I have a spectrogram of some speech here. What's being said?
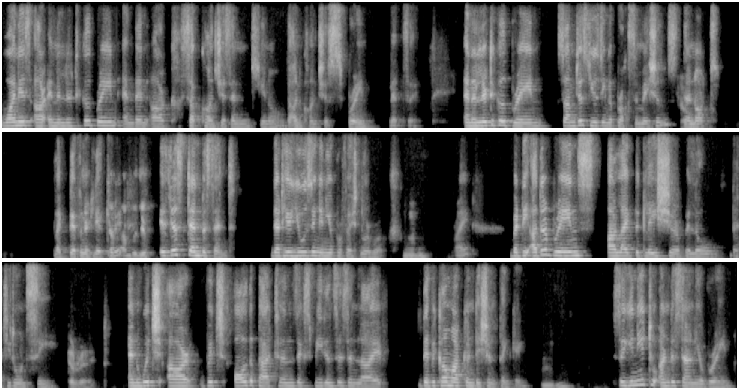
One is our analytical brain, and then our subconscious and you know the unconscious brain. Let's say analytical brain. So I'm just using approximations. Sure. They're not like definitely accurate. Yeah, I'm with you. It's just 10% that you're using in your professional work, mm-hmm. right? But the other brains are like the glacier below that you don't see. Correct. And which are, which all the patterns, experiences in life, they become our conditioned thinking. Mm-hmm. So you need to understand your brain.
